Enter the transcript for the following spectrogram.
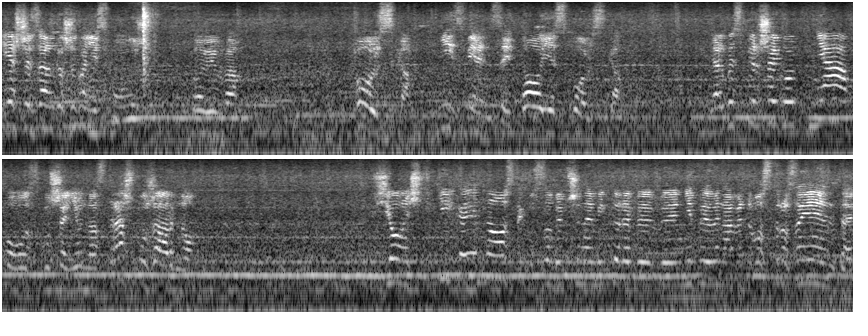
Jeszcze zaangażowanie służb. Powiem wam. Polska. Nic więcej. To jest Polska. Jakby z pierwszego dnia po zgłoszeniu na straż pożarną wziąć kilka jednostek, osoby przynajmniej, które by, by nie były nawet ostro zajęte.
